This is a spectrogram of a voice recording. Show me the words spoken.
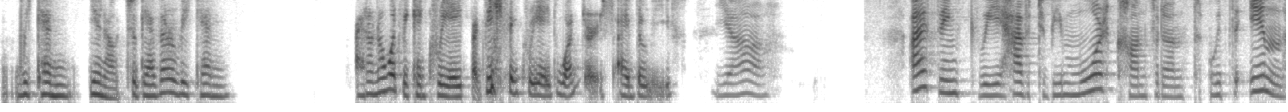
we can you know together we can i don't know what we can create but we can create wonders i believe Yeah. I think we have to be more confident within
